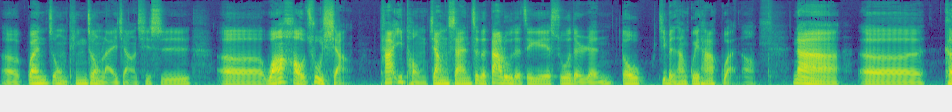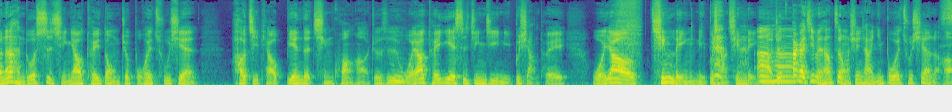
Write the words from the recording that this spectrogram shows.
呃观众听众来讲，其实呃往好处想。他一统江山，这个大陆的这些所有的人都基本上归他管啊。那呃，可能很多事情要推动，就不会出现好几条边的情况哈。就是我要推夜市经济，你不想推；我要清零，你不想清零啊。就大概基本上这种现象已经不会出现了哈。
